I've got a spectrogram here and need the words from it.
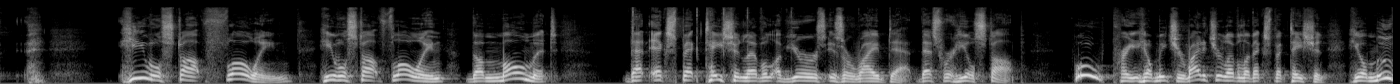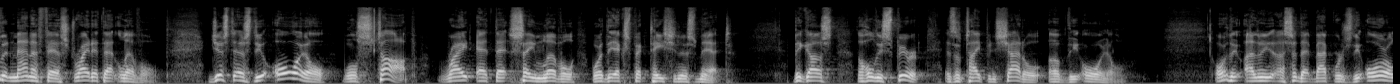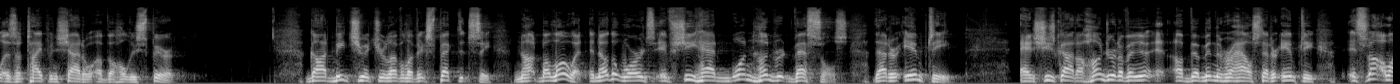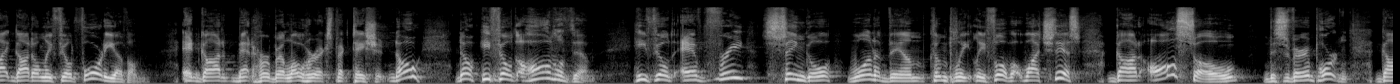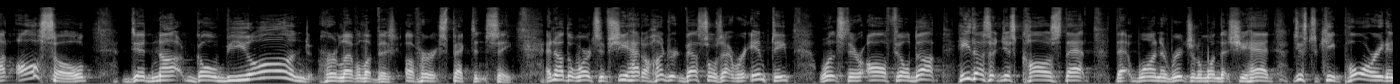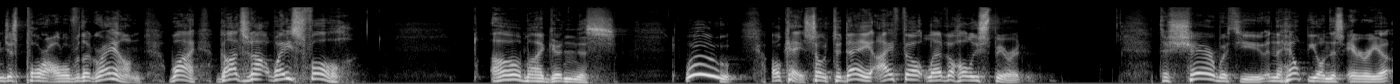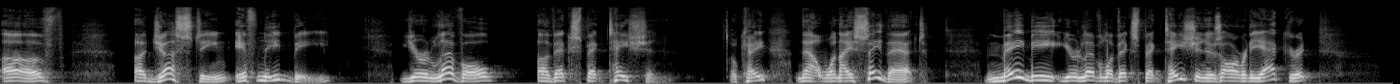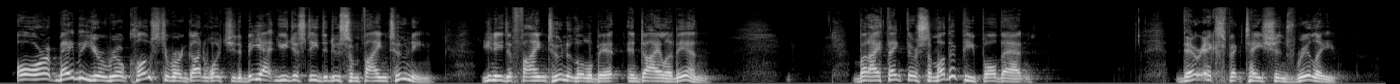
He will stop flowing. He will stop flowing the moment that expectation level of yours is arrived at. That's where He'll stop. Woo, pray, he'll meet you right at your level of expectation. He'll move and manifest right at that level. Just as the oil will stop right at that same level where the expectation is met because the Holy Spirit is a type and shadow of the oil. Or the, I, mean, I said that backwards. The oil is a type and shadow of the Holy Spirit. God meets you at your level of expectancy, not below it. In other words, if she had 100 vessels that are empty, and she's got 100 of, uh, of them in her house that are empty, it's not like God only filled 40 of them and God met her below her expectation. No, no, He filled all of them. He filled every single one of them completely full. But watch this. God also, this is very important, God also did not go beyond her level of, this, of her expectancy. In other words, if she had 100 vessels that were empty, once they're all filled up, He doesn't just cause that, that one original one that she had just to keep pouring and just pour all over the ground. Why? God's not wasteful. Oh my goodness. Woo! Okay, so today I felt led the Holy Spirit to share with you and to help you on this area of adjusting, if need be, your level of expectation. Okay? Now, when I say that, maybe your level of expectation is already accurate, or maybe you're real close to where God wants you to be at. You just need to do some fine tuning. You need to fine tune a little bit and dial it in. But I think there's some other people that their expectations really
